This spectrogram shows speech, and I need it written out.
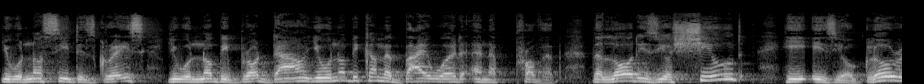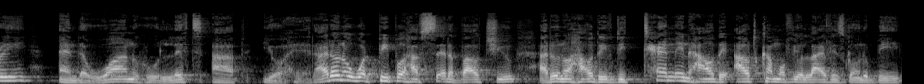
You will not see disgrace. You will not be brought down. You will not become a byword and a proverb. The Lord is your shield. He is your glory and the one who lifts up your head. I don't know what people have said about you. I don't know how they've determined how the outcome of your life is going to be.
